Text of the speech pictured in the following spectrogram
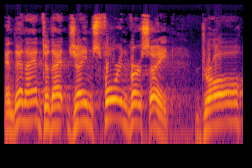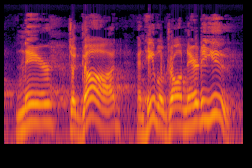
And then add to that James 4 and verse 8 Draw near to God, and he will draw near to you.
